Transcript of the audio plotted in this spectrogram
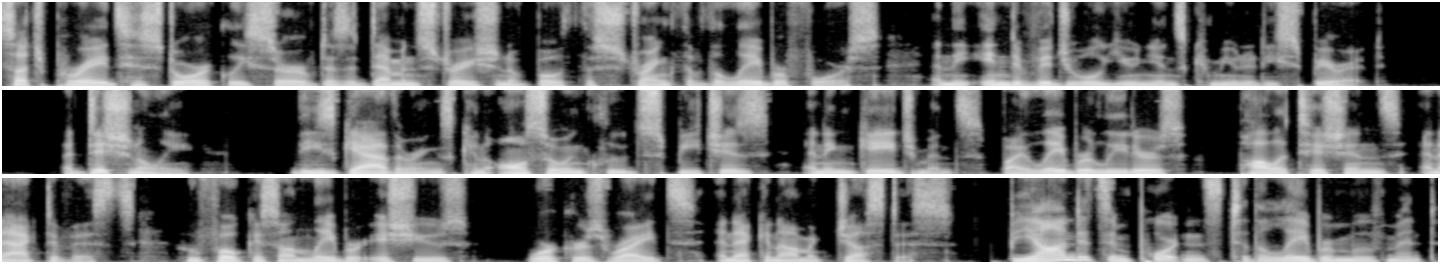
Such parades historically served as a demonstration of both the strength of the labor force and the individual union's community spirit. Additionally, these gatherings can also include speeches and engagements by labor leaders, politicians, and activists who focus on labor issues, workers' rights, and economic justice. Beyond its importance to the labor movement,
